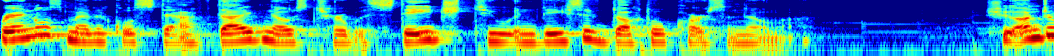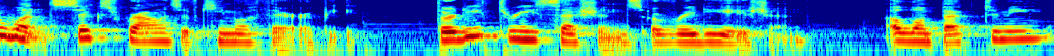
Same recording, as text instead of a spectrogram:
Randall's medical staff diagnosed her with stage 2 invasive ductal carcinoma. She underwent six rounds of chemotherapy, 33 sessions of radiation, a lumpectomy,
